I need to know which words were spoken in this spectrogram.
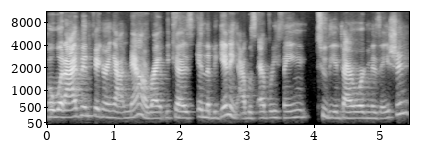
But what I've been figuring out now, right? Because in the beginning, I was everything to the entire organization.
